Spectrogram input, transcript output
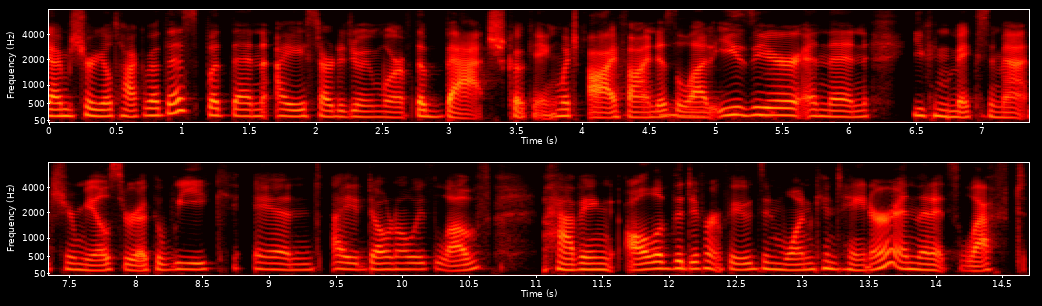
I'm sure you'll talk about this, but then I started doing more of the batch cooking, which I find is a lot mm-hmm. easier. And then you can mix and match your meals throughout the week. And I don't always love having all of the different foods in one container and then it's left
